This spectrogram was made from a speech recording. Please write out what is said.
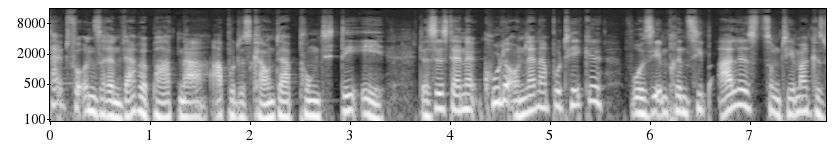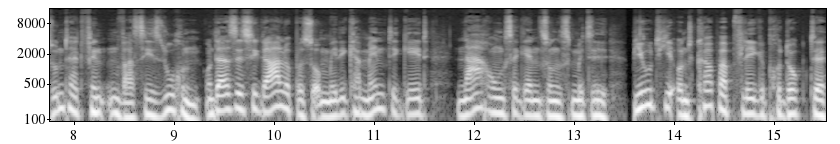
Zeit für unseren Werbepartner apodiscounter.de. Das ist eine coole Online-Apotheke, wo Sie im Prinzip alles zum Thema Gesundheit finden, was Sie suchen. Und da ist es egal, ob es um Medikamente geht, Nahrungsergänzungsmittel, Beauty- und Körperpflegeprodukte.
